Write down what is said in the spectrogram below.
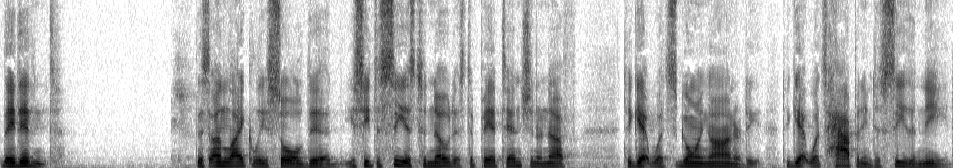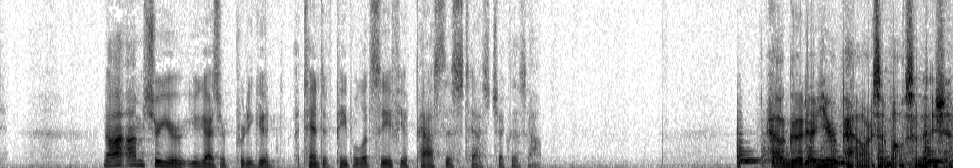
they didn't. This unlikely soul did. You see, to see is to notice, to pay attention enough to get what's going on or to, to get what's happening, to see the need. Now, I'm sure you you guys are pretty good, attentive people. Let's see if you've passed this test. Check this out. How good are your powers of observation?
